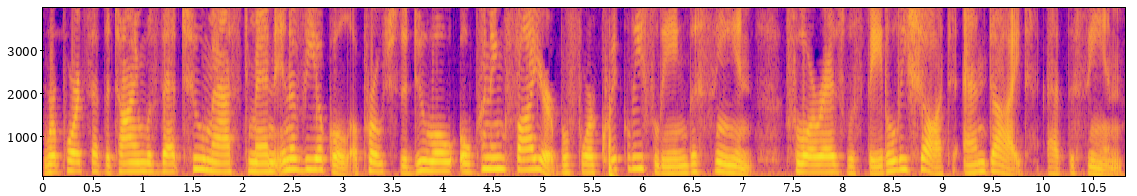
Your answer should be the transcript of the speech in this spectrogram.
Reports at the time was that two masked men in a vehicle approached the duo, opening fire before quickly fleeing the scene. Flores was fatally shot and died at the scene.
